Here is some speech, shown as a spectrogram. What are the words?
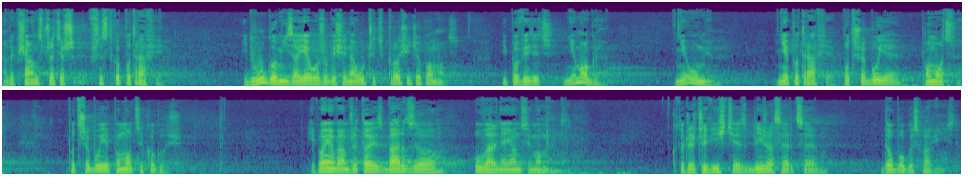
ale ksiądz przecież wszystko potrafi. I długo mi zajęło, żeby się nauczyć prosić o pomoc i powiedzieć: Nie mogę, nie umiem, nie potrafię, potrzebuję pomocy. Potrzebuję pomocy kogoś. I powiem Wam, że to jest bardzo uwalniający moment, który rzeczywiście zbliża serce do błogosławieństwa.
